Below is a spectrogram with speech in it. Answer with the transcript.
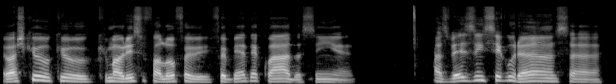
Eu acho que o que o, que o Maurício falou foi, foi bem adequado, assim. É, às vezes insegurança,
